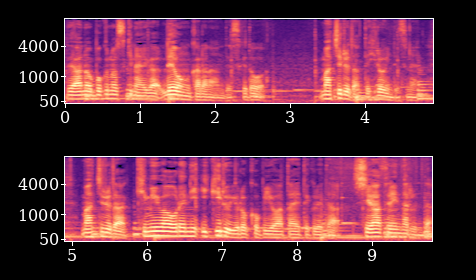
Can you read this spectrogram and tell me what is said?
であの僕の好きな映画「レオン」からなんですけどマチルダってヒロインですね。マチルダ君は俺に生きる喜びを与えてくれた。幸せになるんだ。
